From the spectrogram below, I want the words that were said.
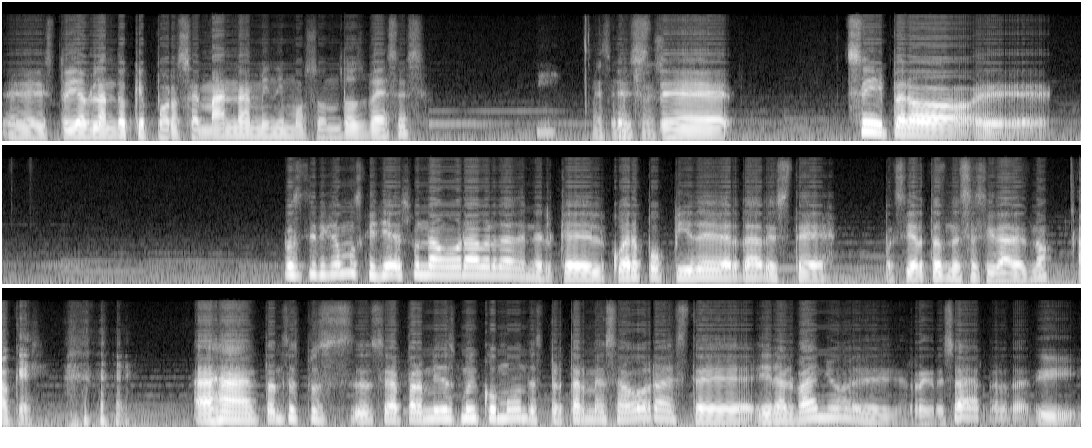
Eh, estoy hablando que por semana mínimo son dos veces. Sí. este, sí, pero eh, pues digamos que ya es una hora, ¿verdad? En el que el cuerpo pide, ¿verdad? Este, pues ciertas necesidades, ¿no? Ok. Ajá, entonces pues, o sea, para mí es muy común despertarme a esa hora, este, ir al baño, eh, regresar, ¿verdad? Y,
